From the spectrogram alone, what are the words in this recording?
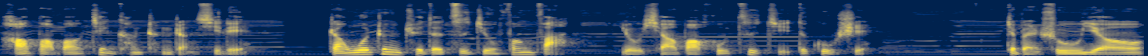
好宝宝健康成长系列》，掌握正确的自救方法，有效保护自己的故事。这本书由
